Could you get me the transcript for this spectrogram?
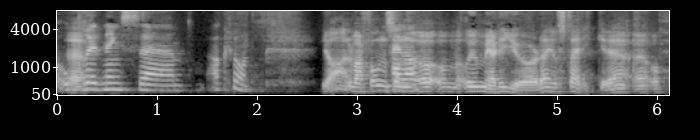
og opprydningsaksjon. Ja, i hvert fall en sånn, og, og, og jo mer du gjør det, jo sterkere og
